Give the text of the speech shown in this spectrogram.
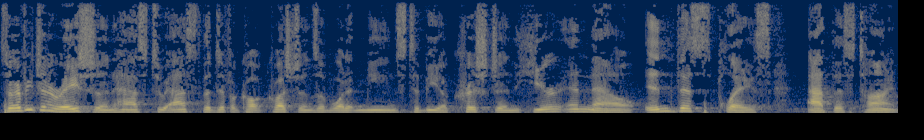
So every generation has to ask the difficult questions of what it means to be a Christian here and now, in this place, at this time.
